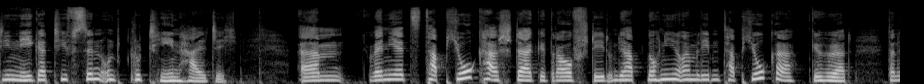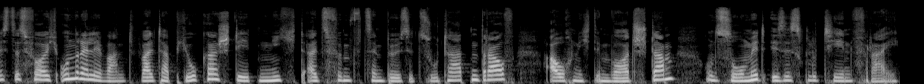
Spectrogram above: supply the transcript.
die negativ sind und glutenhaltig. Ähm, wenn jetzt Tapioca-Stärke draufsteht und ihr habt noch nie in eurem Leben Tapioca gehört, dann ist das für euch unrelevant, weil Tapioca steht nicht als 15 böse Zutaten drauf, auch nicht im Wortstamm und somit ist es glutenfrei.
